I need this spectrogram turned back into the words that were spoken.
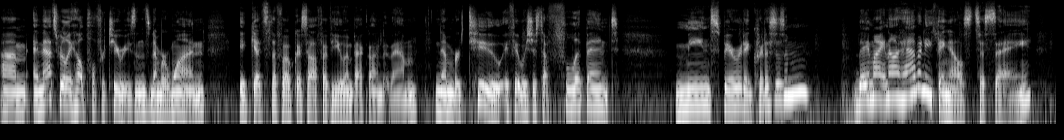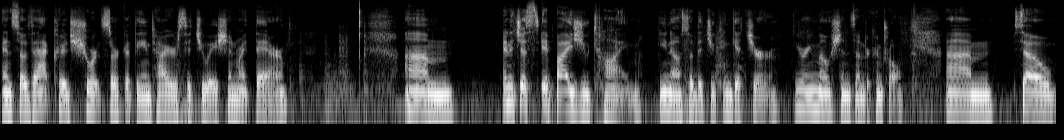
Um, and that's really helpful for two reasons. Number one, it gets the focus off of you and back onto them. Number two, if it was just a flippant, mean spirited criticism, they might not have anything else to say. And so that could short circuit the entire situation right there. Um, and it just it buys you time, you know, so that you can get your your emotions under control. Um, so,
